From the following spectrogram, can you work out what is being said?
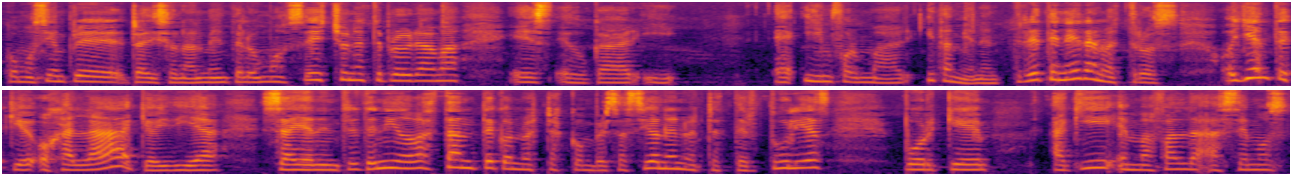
como siempre tradicionalmente lo hemos hecho en este programa es educar y e informar y también entretener a nuestros oyentes que ojalá que hoy día se hayan entretenido bastante con nuestras conversaciones, nuestras tertulias, porque aquí en Mafalda hacemos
